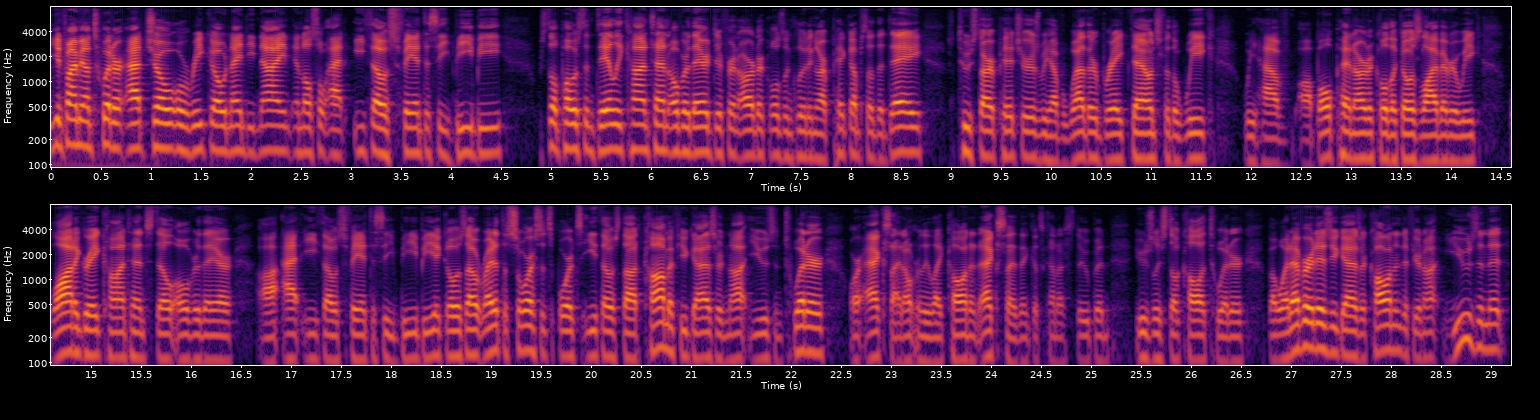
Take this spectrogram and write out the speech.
You can find me on Twitter at Joe Orrico99 and also at Ethos Fantasy BB. We're still posting daily content over there, different articles, including our pickups of the day, two star pitchers. We have weather breakdowns for the week. We have a bullpen article that goes live every week. A lot of great content still over there uh, at Ethos Fantasy BB. It goes out right at the source at sportsethos.com. If you guys are not using Twitter or X, I don't really like calling it X. I think it's kind of stupid. Usually still call it Twitter. But whatever it is you guys are calling it, if you're not using it,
